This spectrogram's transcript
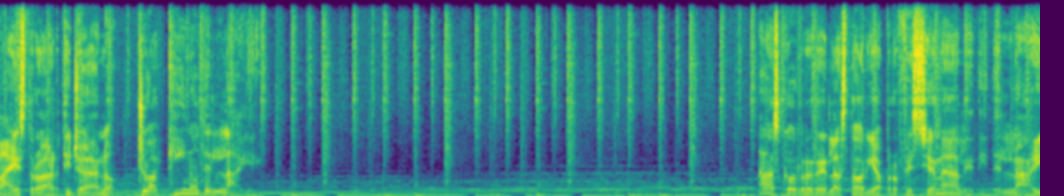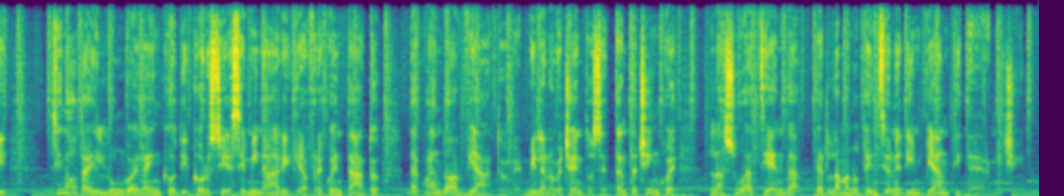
maestro artigiano Gioacchino Dellai. A scorrere la storia professionale di Dellai si nota il lungo elenco di corsi e seminari che ha frequentato da quando ha avviato nel 1975 la sua azienda per la manutenzione di impianti termici.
